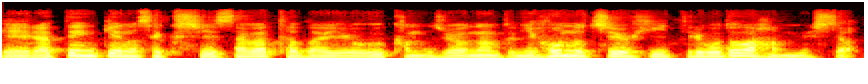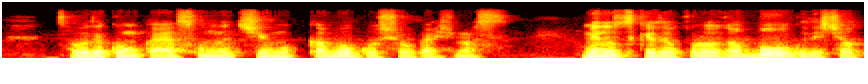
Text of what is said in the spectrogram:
えーラテン系のセクシーさが漂う彼女はなんと日本の血を引いていることが判明した。そこで今回はそんな注目株をご紹介します。目の付けどころが防具でしょっ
